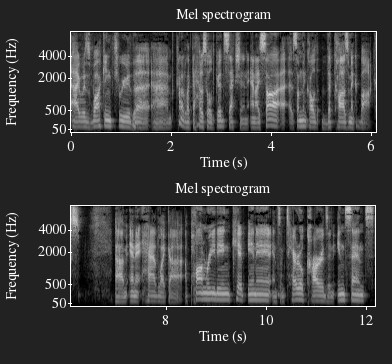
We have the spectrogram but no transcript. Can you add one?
I was walking through the um, kind of like the household goods section, and I saw uh, something called the Cosmic Box. Um, and it had like a, a, palm reading kit in it and some tarot cards and incense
